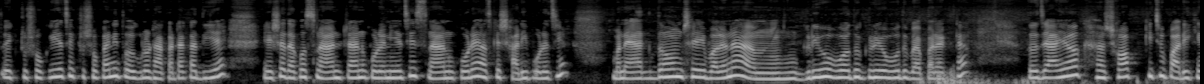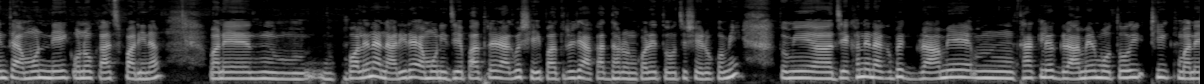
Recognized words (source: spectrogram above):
তো একটু শুকিয়েছে একটু শোকায়নি তো ওইগুলো ঢাকা টাকা দিয়ে এসে দেখো স্নান টান করে নিয়েছি স্নান করে আজকে শাড়ি পরেছি। মানে একদম সেই বলে না উম, গৃহবধূ গৃহবধূ ব্যাপার একটা। তো যাই হোক, সব কিছু পারি কিন্তু এমন নেই, কোনো কাজ পারি না। মানে বলে না, নারীরা এমনই, যে পাত্রে রাখবে সেই পাত্রেরই আকার ধারণ করে, তো হচ্ছে সেরকমই। তুমি যেখানে রাখবে গ্রামে থাকলে গ্রামের মতোই ঠিক মানে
